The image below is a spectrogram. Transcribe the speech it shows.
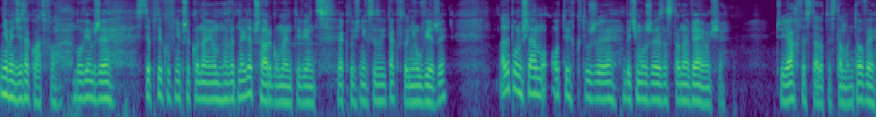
nie będzie tak łatwo, bo wiem, że sceptyków nie przekonają nawet najlepsze argumenty, więc jak ktoś nie chce, to i tak w to nie uwierzy. Ale pomyślałem o tych, którzy być może zastanawiają się, czy Jahwe starotestamentowy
